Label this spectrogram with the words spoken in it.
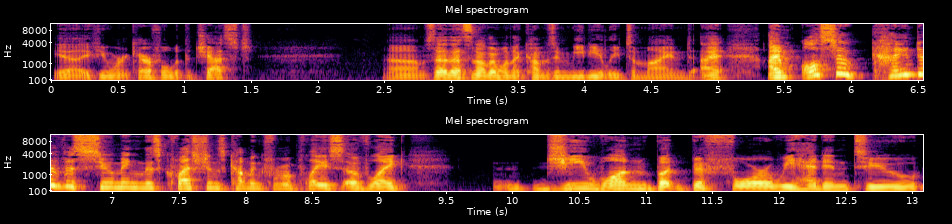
Yeah, if you weren't careful with the chest. Um, so that's another one that comes immediately to mind. I I'm also kind of assuming this question's coming from a place of like G1, but before we head into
